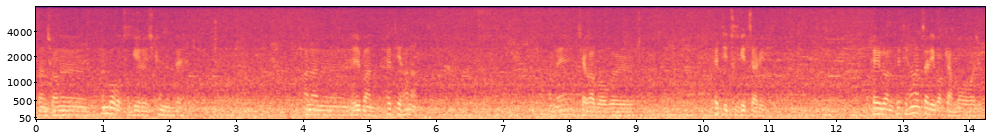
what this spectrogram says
일단 저는 햄버거 두 개를 시켰는데 하나는 일반 패티 하나. 그다음에 제가 먹을 패티 두 개짜리. 테일러는 패티 하나짜리밖에 안 먹어가지고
